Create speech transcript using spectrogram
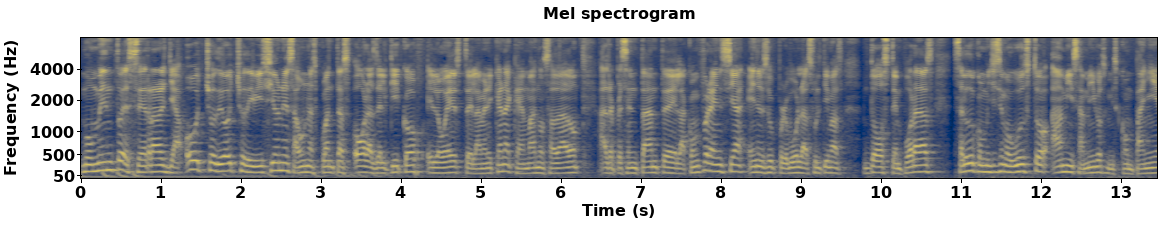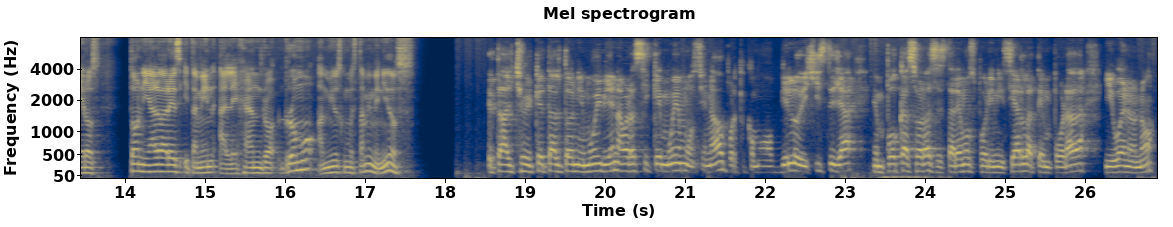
Momento de cerrar ya 8 de 8 divisiones a unas cuantas horas del kickoff, el oeste de la americana, que además nos ha dado al representante de la conferencia en el Super Bowl las últimas dos temporadas. Saludo con muchísimo gusto a mis amigos, mis compañeros Tony Álvarez y también Alejandro Romo. Amigos, ¿cómo están? Bienvenidos. ¿Qué tal, Chuy? ¿Qué tal, Tony? Muy bien, ahora sí que muy emocionado porque como bien lo dijiste ya, en pocas horas estaremos por iniciar la temporada y bueno, ¿no?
